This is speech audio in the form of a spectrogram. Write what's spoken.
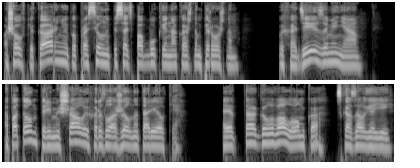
Пошел в пекарню и попросил написать по букве на каждом пирожном. «Выходи за меня». А потом перемешал их и разложил на тарелке. «Это головоломка», — сказал я ей.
